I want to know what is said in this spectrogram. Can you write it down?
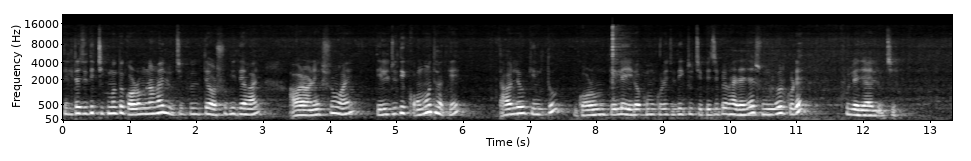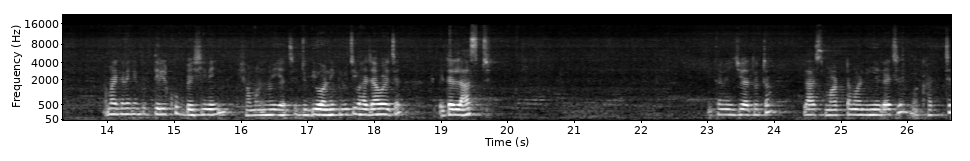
তেলটা যদি ঠিকমতো গরম না হয় লুচি ফুলতে অসুবিধে হয়। আবার অনেক সময় তেল যদি কমও থাকে তাহলেও কিন্তু গরম তেলে এরকম করে যদি একটু চেপে চেপে ভাজা যায় সুন্দর করে ফুলে যায় লুচি। আমার এখানে কিন্তু তেল খুব বেশি নেই, সামান্যই আছে, যদিও অনেক লুচি ভাজা হয়েছে, এটা লাস্ট এখানে যে এতটা প্লাস মাঠটা মা নিয়ে গেছে, মা খাচ্ছে।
